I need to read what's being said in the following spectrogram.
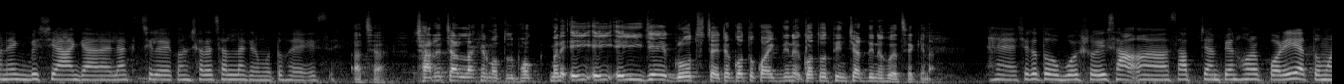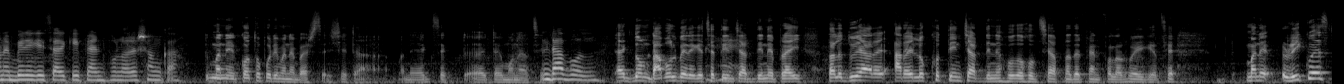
অনেক বেশি আগে আড়াই লাখ ছিল এখন সাড়ে চার লাখের মতো হয়ে গেছে। আচ্ছা সাড়ে চার লাখের মতো মানে এই এই এই যে গ্রোথটা এটা গত কয়েকদিনে গত তিন চার দিনে হয়েছে কিনা? হ্যাঁ সেটা তো অবশ্যই। সাব চ্যাম্পিয়ন হওয়ার পরেই এত মানে বেড়ে গেছে আর কি ফ্যান ফলোয়ারের সংখ্যা। মানে কত পরিমাণে বাড়ছে সেটা? মানে এক্সাক্ট এটা মনে আছে? ডাবল একদম ডাবল বেড়ে গেছে তিন চার দিনে প্রায়। তাহলে দুই আড়াই আড়াই লক্ষ তিন চার দিনে হচ্ছে আপনাদের ফ্যান ফলোয়ার হয়ে গেছে। মানে রিকোয়েস্ট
